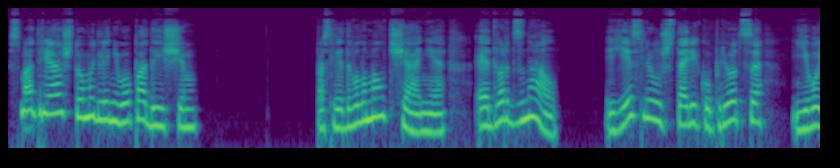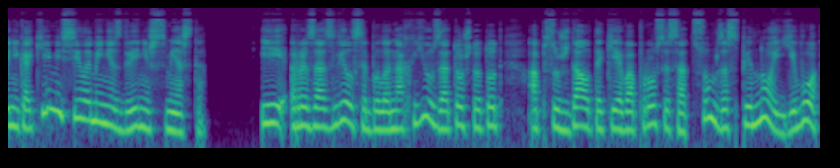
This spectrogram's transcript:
смотря что мы для него подыщем. Последовало молчание. Эдвард знал, если уж старик упрется, его никакими силами не сдвинешь с места. И разозлился было на Хью за то, что тот обсуждал такие вопросы с отцом за спиной его,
